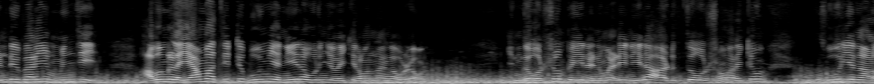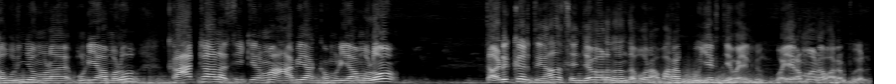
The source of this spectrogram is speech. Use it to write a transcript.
ரெண்டு பேரையும் மிஞ்சி அவங்கள ஏமாத்திட்டு பூமியை நீரை உறிஞ்சி வைக்கிறவன் தாங்க உழவன். இந்த வருஷம் பெய்கிற மழை நீரை அடுத்த வருஷம் வரைக்கும் சூரியனால் உறிஞ்ச முட முடியாமலும் காற்றால் சீக்கிரமாக ஆவியாக்க முடியாமலும் தடுக்கிறதுக்காக செஞ்ச வேலை தான் இந்த வரப்பு உயர்த்திய வயல்கள் உயரமான வரப்புகள்.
